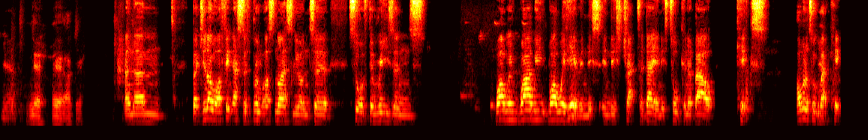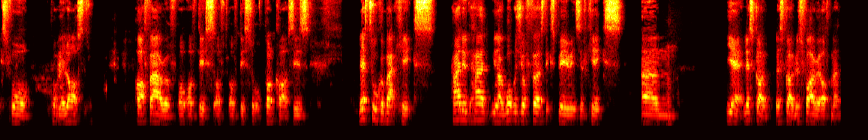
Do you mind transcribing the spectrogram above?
Yeah. Yeah, yeah, I agree. And um, but you know what? I think that's just brought us nicely onto sort of the reasons why we why we why we're here in this in this chat today, and it's talking about kicks. I want to talk about kicks for probably the last half hour of, of, of this of, of this sort of podcast. Is let's talk about kicks. How did how you know what was your first experience of kicks? Um, yeah, let's go. Let's go. Let's fire it off, man.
